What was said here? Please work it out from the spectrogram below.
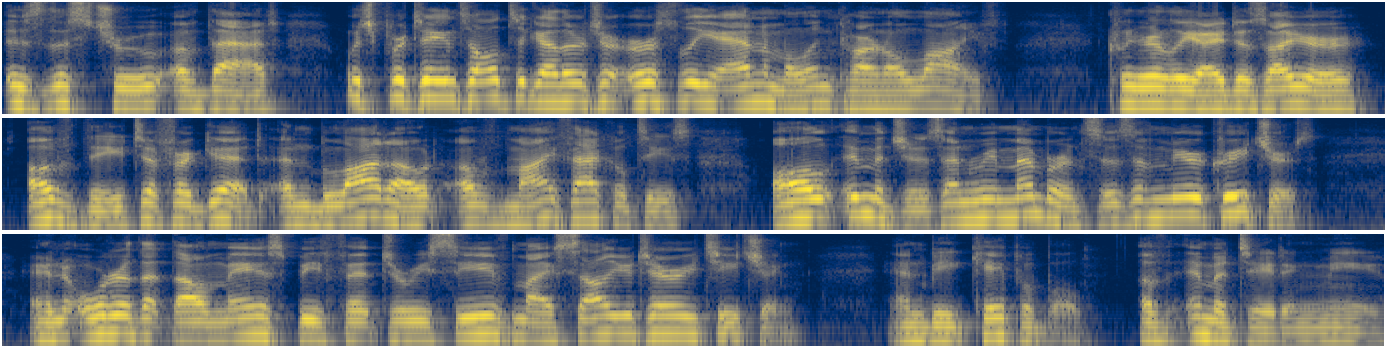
is this true of that which pertains altogether to earthly, animal, and carnal life? Clearly, I desire of thee to forget and blot out of my faculties all images and remembrances of mere creatures, in order that thou mayest be fit to receive my salutary teaching and be capable of imitating me.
